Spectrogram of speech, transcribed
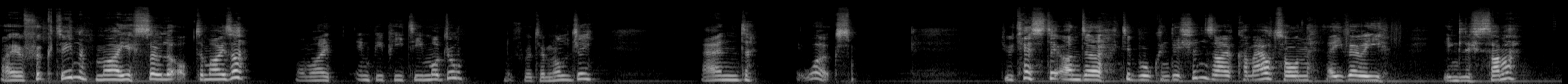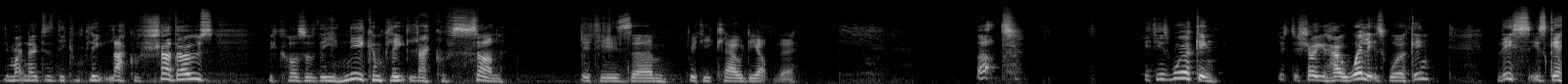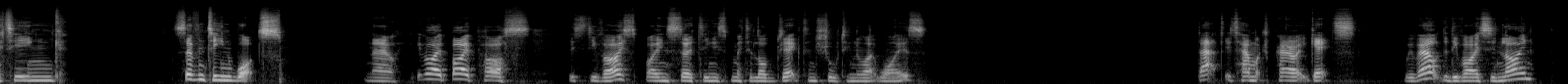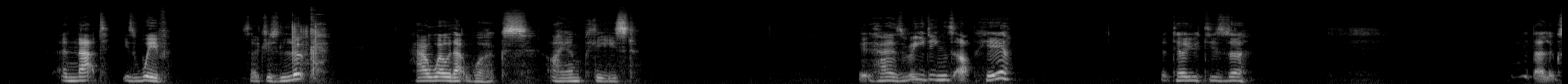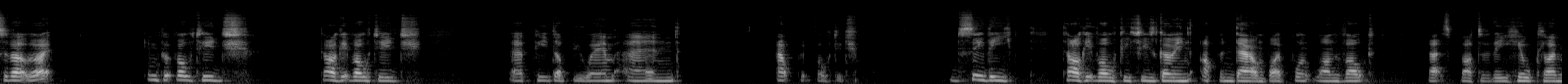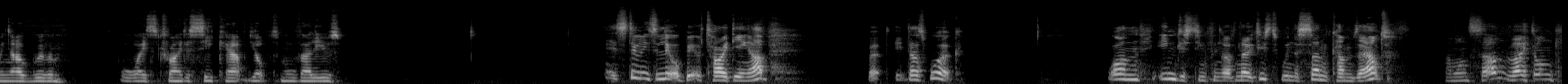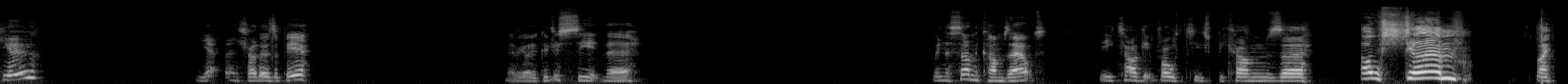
I have hooked in my solar optimizer or my MPPT module, not sure the terminology, and it works. To test it under typical conditions I have come out on a very English summer. You might notice the complete lack of shadows because of the near complete lack of sun. It is um, pretty cloudy up there. But it is working. Just to show you how well it's working, this is getting 17 watts. Now, if I bypass this device by inserting this metal object and shorting the right wires, that is how much power it gets without the device in line, and that is with. So just look how well that works. I am pleased. It has readings up here that tell you it is uh, that looks about right. Input voltage target voltage uh, PWM and output voltage. You see the target voltage is going up and down by 0.1 volt. That's part of the hill climbing algorithm always trying to seek out the optimal values. It still needs a little bit of tidying up but it does work one interesting thing I've noticed when the sun comes out, come on sun, right on cue. Yep, and shadows appear. There we go, you could just see it there. When the sun comes out, the target voltage becomes, uh, oh, shlum! Bye.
